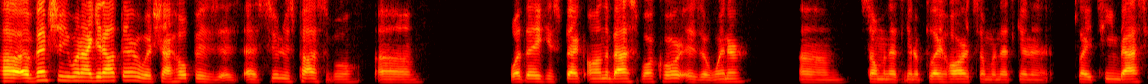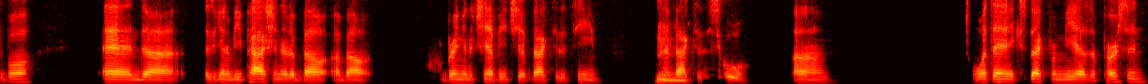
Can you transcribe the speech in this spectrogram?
Uh, eventually, when I get out there, which I hope is as, as soon as possible, um, what they can expect on the basketball court is a winner, um, someone that's going to play hard, someone that's going to play team basketball, and uh, is going to be passionate about about bringing a championship back to the team mm-hmm. and back to the school. Um, what they expect from me as a person,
